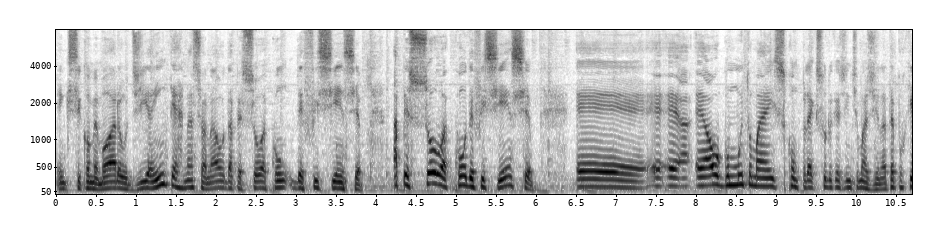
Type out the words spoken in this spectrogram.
em que se comemora o Dia Internacional da Pessoa com Deficiência. A pessoa com deficiência é, é, é, é, algo muito mais complexo do que a gente imagina. Até porque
